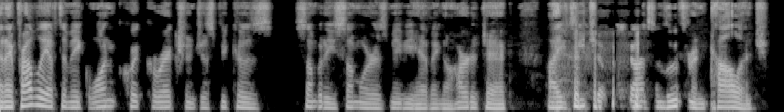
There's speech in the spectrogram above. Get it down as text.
And I probably have to make one quick correction just because somebody somewhere is maybe having a heart attack. I teach at Wisconsin Lutheran College,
